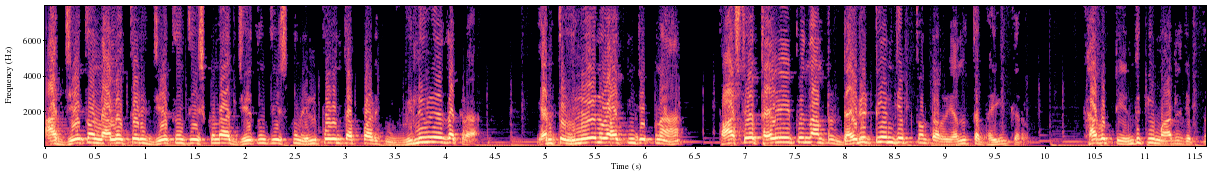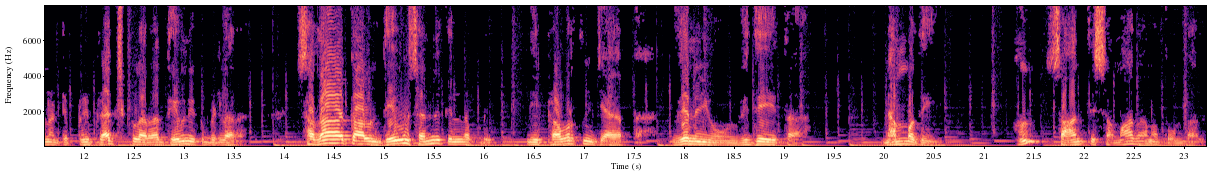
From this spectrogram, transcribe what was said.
ఆ జీతం నెల తరిగి జీతం తీసుకుని ఆ జీతం తీసుకుని వెళ్ళిపోవడం తప్ప వాడికి విలువ లేదు అక్కడ. ఎంత విలువైన వాకింగ్ చెప్పినా పాస్టర్ గారు టైం అయిపోయింది అంటారు. డైరెక్ట్గా చెప్తుంటారు. ఎంత భయంకరం. కాబట్టి ఎందుకు ఈ మాటలు చెప్తానంటే ప్రి ప్రేక్షకులారా దేవుని యొక్క బిడ్డలారా సదాకాలం దేవుని సన్నిధికి వెళ్ళినప్పుడు నీ ప్రవర్తన జాగ్రత్త వినయం విధేయత నెమ్మది శాంతి సమాధానంతో ఉండాలి.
